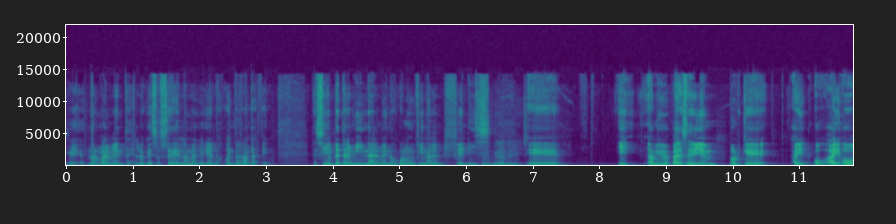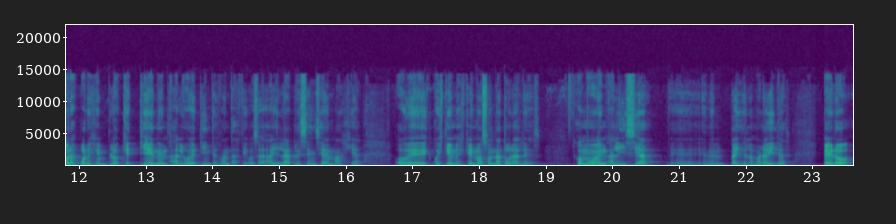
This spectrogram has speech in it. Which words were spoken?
Que normalmente es lo que sucede en la mayoría de los cuentos fantásticos. Siempre termina al menos con un final feliz. Un final feliz. Eh, y a mí me parece bien porque hay, hay obras, por ejemplo, que tienen algo de tintes fantásticos. O sea, hay la presencia de magia o de cuestiones que no son naturales, como en Alicia, eh, en el País de las Maravillas. Pero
